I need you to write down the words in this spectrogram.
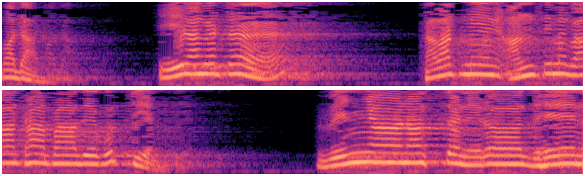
වදාළා. ඊළඟට තවත් මේ අන්තිම ගාථා පාදයකුත් තියෙනවා. විඥානස්ස නිරෝධේන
